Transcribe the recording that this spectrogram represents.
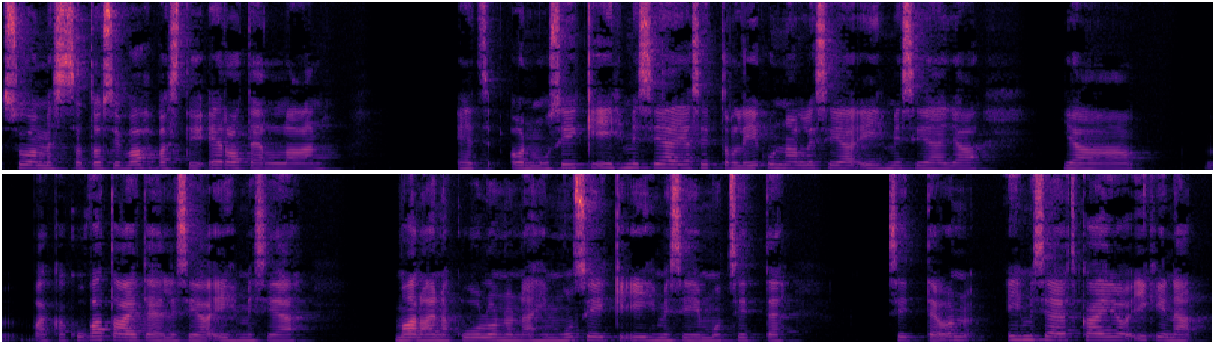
Suomessa tosi vahvasti erotellaan, että on musiikki-ihmisiä ja sitten on liikunnallisia ihmisiä ja, ja vaikka kuvataiteellisia ihmisiä – mä oon aina kuulunut näihin musiikki-ihmisiin, mutta sitten, sitten on ihmisiä, jotka ei ole ikinä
